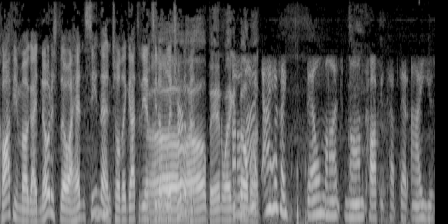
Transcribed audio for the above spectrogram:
coffee mug. I'd noticed though I hadn't seen that mm-hmm. until they got to the NCAA oh, tournament. Oh, bandwagon oh, Belmont! I, I, have a Belmont mom coffee cup that I use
